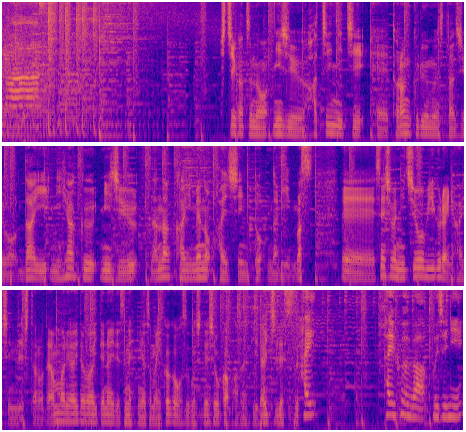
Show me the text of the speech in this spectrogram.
きます7月の28日、えートランクルームスタジオ第227回目の配信となります、えー先週は日曜日ぐらいに配信でしたのであんまり間が空いてないですね。皆様いかがお過ごしでしょうか？パーソナリティ第一です。はい。台風が無事に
